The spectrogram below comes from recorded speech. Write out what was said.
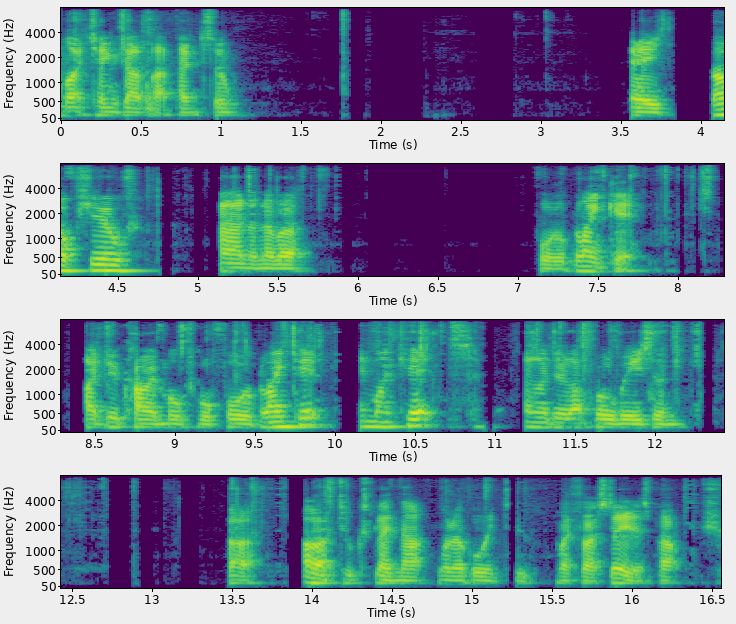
I might change out that pencil. A mouth shield and another foil blanket. I do carry multiple foil blanket in my kit, and I do that for a reason. But I'll have to explain that when I go into my first aiders pouch.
